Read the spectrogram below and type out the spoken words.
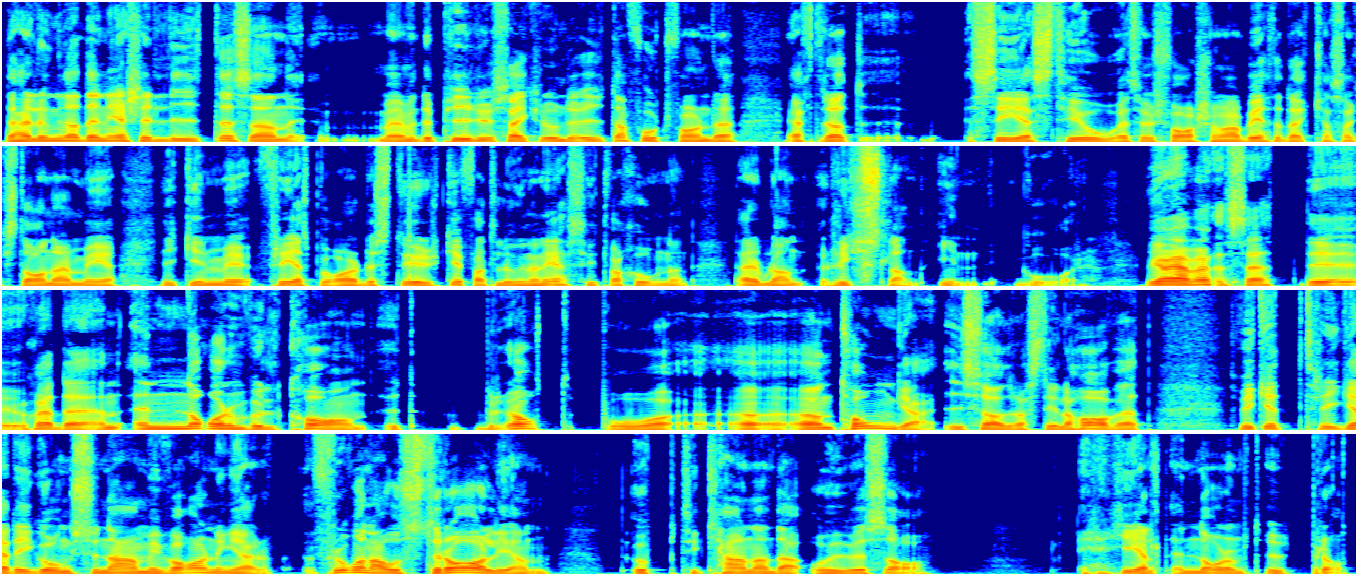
Det här lugnade ner sig lite sen, men det pyr ju säkert under ytan fortfarande efter att CSTO, ett försvarssamarbete där Kazakstan är med, gick in med fredsbevarande styrkor för att lugna ner situationen, däribland Ryssland ingår. Vi har även sett det skedde en enorm vulkanutbrott på ön Tonga i södra Stilla havet, vilket triggade igång tsunamivarningar från Australien upp till Kanada och USA. Helt enormt utbrott.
